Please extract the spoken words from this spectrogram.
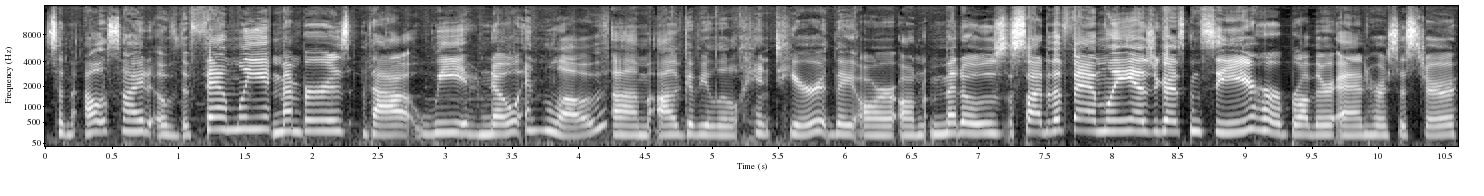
some outside of the family members that we know and love. Um, I'll give you a little hint here. They are on Meadow's side of the family, as you guys can see, her brother and her sister,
